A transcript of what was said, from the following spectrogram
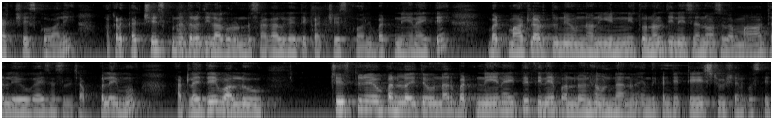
కట్ చేసుకోవాలి. అక్కడ కట్ చేసుకున్న తర్వాత ఇలాగ రెండు సగాలుగా అయితే కట్ చేసుకోవాలి. బట్ నేనైతే బట్ మాట్లాడుతూనే ఉన్నాను. ఎన్ని తొనలు తినేసానో అసలు ఆ మాట లేవు గాయస్ అసలు చెప్పలేము. అట్లయితే వాళ్ళు చేస్తూనే పనిలో అయితే ఉన్నారు. బట్ నేనైతే తినే పనిలోనే ఉన్నాను. ఎందుకంటే టేస్ట్ విషయానికి వస్తే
